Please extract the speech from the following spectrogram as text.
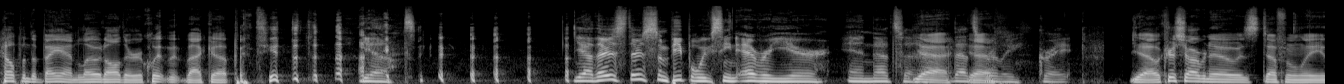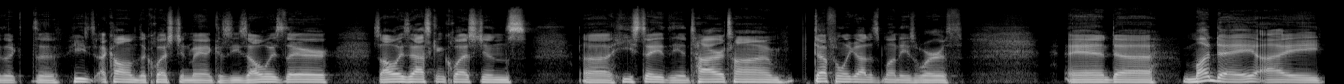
helping the band load all their equipment back up at the end of the night. Yeah. yeah, there's there's some people we've seen every year, and that's uh, yeah, that's yeah. really great. Yeah, well, Chris Charbonneau is definitely the the he's I call him the question man because he's always there. He's always asking questions. Uh, he stayed the entire time. Definitely got his money's worth. And uh, Monday, I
